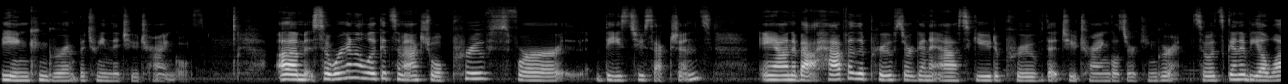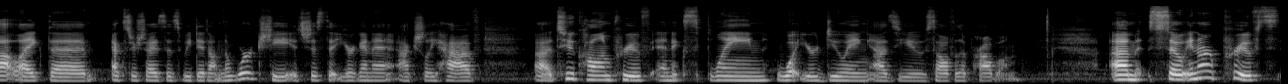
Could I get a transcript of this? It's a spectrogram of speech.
being congruent between the two triangles. Um, so we're going to look at some actual proofs for these two sections. And about half of the proofs are going to ask you to prove that two triangles are congruent. So it's going to be a lot like the exercises we did on the worksheet. It's just that you're going to actually have a two column proof and explain what you're doing as you solve the problem. Um, so in our proofs,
